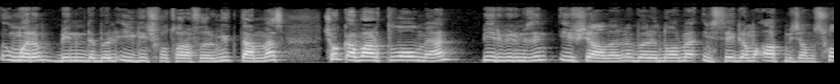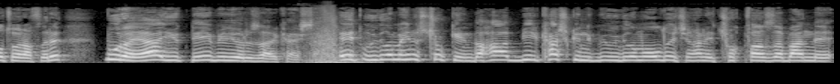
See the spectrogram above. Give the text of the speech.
Umarım benim de böyle ilginç fotoğraflarım yüklenmez. Çok abartılı olmayan birbirimizin ifşalarını böyle normal Instagram'a atmayacağımız fotoğrafları buraya yükleyebiliyoruz arkadaşlar. Evet uygulama henüz çok yeni. Daha birkaç günlük bir uygulama olduğu için hani çok fazla ben de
